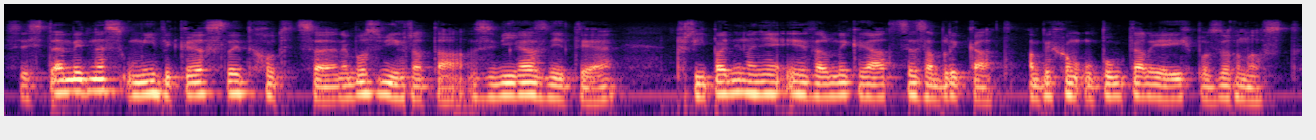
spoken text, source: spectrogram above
Systémy dnes umí vykreslit chodce nebo zvířata, zvýraznit je, případně na ně i velmi krátce zablikat, abychom upoutali jejich pozornost.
